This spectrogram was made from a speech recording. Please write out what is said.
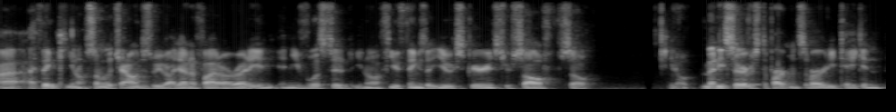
Uh, I think you know some of the challenges we've identified already, and, and you've listed you know a few things that you experienced yourself. So you know, many service departments have already taken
